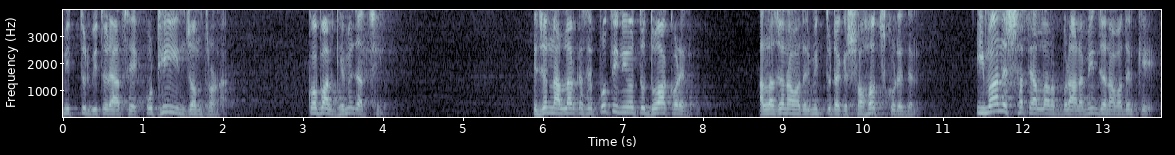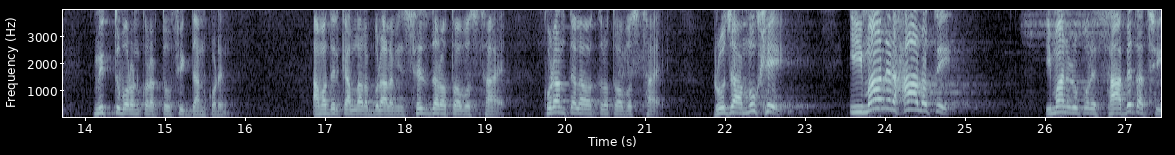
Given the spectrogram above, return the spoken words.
মৃত্যুর ভিতরে আছে কঠিন যন্ত্রণা। কপাল ঘেমে যাচ্ছিল। এজন্য আল্লাহর কাছে প্রতিনিয়ত দোয়া করেন আল্লাহ যেন আমাদের মৃত্যুটাকে সহজ করে দেন। ইমানের সাথে আল্লাহ রব্বুল আলমিন যেন আমাদেরকে মৃত্যুবরণ করার তৌফিক দান করেন। আমাদেরকে আল্লাহ রব্বুল আলমিন সেজদারত অবস্থায়, কোরআন তেলাওয়াতরত অবস্থায়, রোজা মুখে, ইমানের হালতে, ইমানের উপরে সাবেত আছি,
